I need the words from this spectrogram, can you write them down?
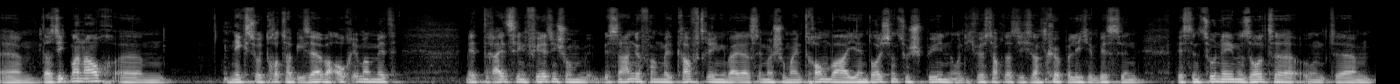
ähm, da sieht man auch, ähm, nichtsdestotrotz habe ich selber auch immer mit, mit 13, 14 schon ein bisschen angefangen mit Krafttraining, weil das immer schon mein Traum war, hier in Deutschland zu spielen. Und ich wüsste auch, dass ich dann körperlich ein bisschen, bisschen zunehmen sollte. Und ähm,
